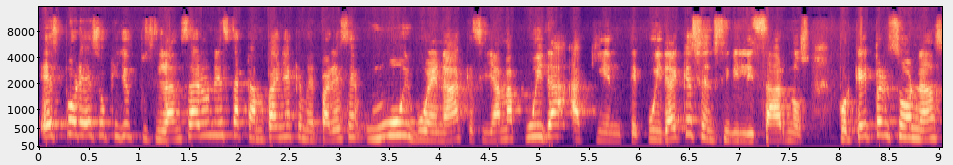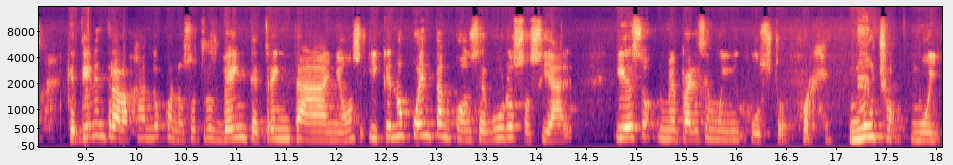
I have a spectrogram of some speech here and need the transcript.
es por eso que ellos pues, lanzaron esta campaña que me parece muy buena, que se llama Cuida a quien te cuida. Hay que sensibilizarnos, porque hay personas que tienen trabajando con nosotros 20, 30 años y que no cuentan con seguro social. Y eso me parece muy injusto, Jorge. Mucho, muy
